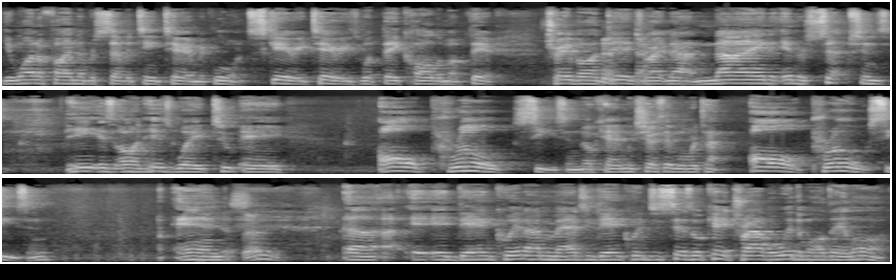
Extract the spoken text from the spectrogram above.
you want to find number 17, Terry McLaurin. Scary Terry is what they call him up there. Trevon Diggs right now, nine interceptions. He is on his way to a all pro season. Okay, make sure I say one more time. All pro season. And Yes, sir. uh, and Dan Quinn, I imagine Dan Quinn just says, "Okay, travel with him all day long."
